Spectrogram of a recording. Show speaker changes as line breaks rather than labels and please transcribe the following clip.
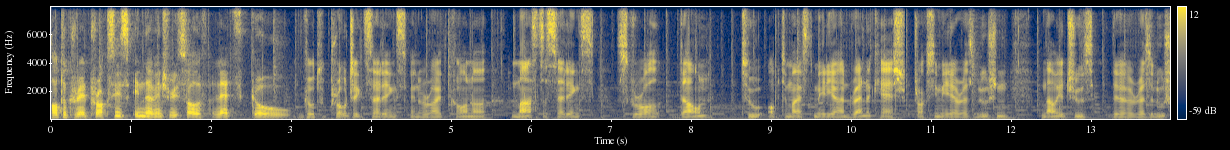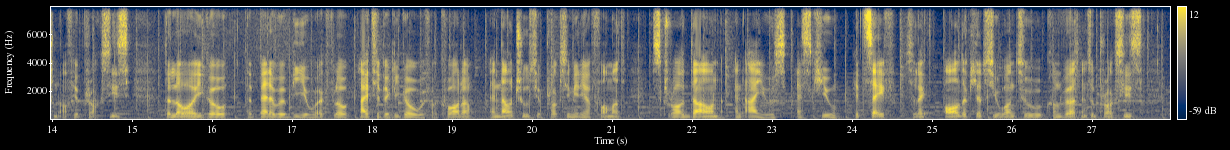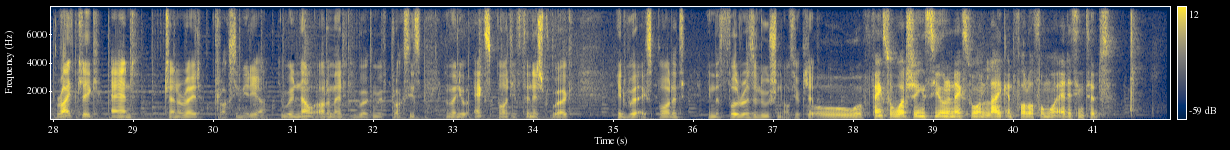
how to create proxies in DaVinci Resolve. Let's go.
Go to project settings in the right corner, master settings, scroll down to optimized media and render cache, proxy media resolution. Now you choose the resolution of your proxies. The lower you go, the better will be your workflow. I typically go with a quarter. And now choose your proxy media format, scroll down and I use SQ. Hit save, select all the clips you want to convert into proxies, right click and generate proxy media. You will now automatically working with proxies and when you export your finished work, it will export it in the full resolution of your clip.
Oh, thanks for watching. See you on the next one. Like and follow for more editing tips.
